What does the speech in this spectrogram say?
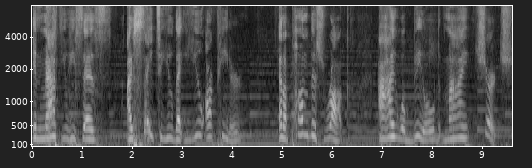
in Matthew, he says, I say to you that you are Peter, and upon this rock I will build my church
